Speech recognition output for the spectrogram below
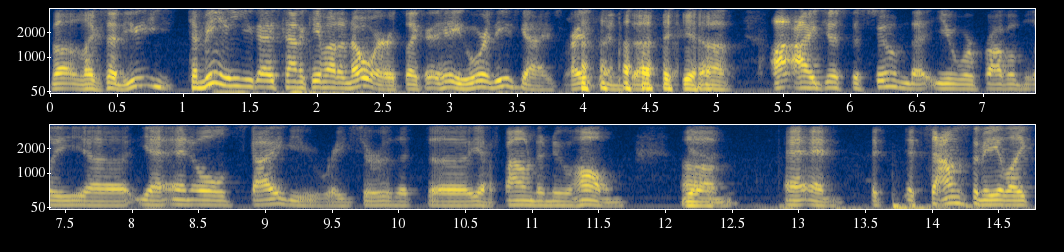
like I said, you, to me, you guys kind of came out of nowhere. It's like, hey, who are these guys, right? And yeah. I, I, just assumed that you were probably uh, yeah an old Skyview racer that uh, yeah found a new home. Yeah. Um, and, and it, it sounds to me like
